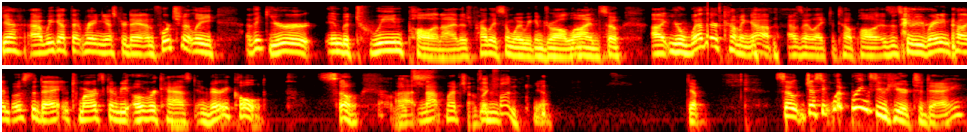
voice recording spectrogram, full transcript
Yeah, uh, we got that rain yesterday. Unfortunately, I think you're in between Paul and I. There's probably some way we can draw a line. So uh, your weather coming up, as I like to tell Paul, is it's going to be raining probably most of the day, and tomorrow it's going to be overcast and very cold. So oh, uh, not much. Sounds in, like fun. Yeah. Yep. So Jesse, what brings you here today?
